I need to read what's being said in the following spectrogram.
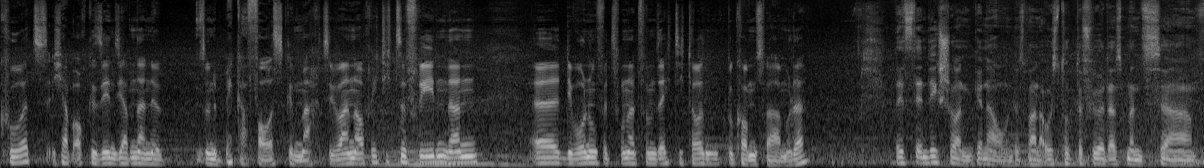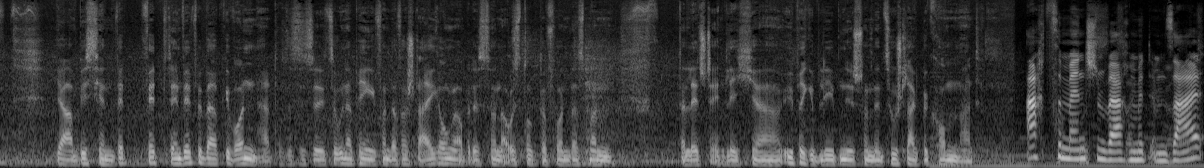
Kurz, ich habe auch gesehen, Sie haben da eine, so eine Bäckerfaust gemacht. Sie waren auch richtig zufrieden, dann äh, die Wohnung für 265.000 bekommen zu haben, oder? Letztendlich schon, genau. Und das war ein Ausdruck dafür, dass man äh, ja, ein bisschen Wett, Wett, den Wettbewerb gewonnen hat. Das ist jetzt unabhängig von der Versteigerung, aber das ist so ein Ausdruck davon, dass man da letztendlich äh, übrig geblieben ist und den Zuschlag bekommen hat. 18 Menschen waren mit im Saal,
